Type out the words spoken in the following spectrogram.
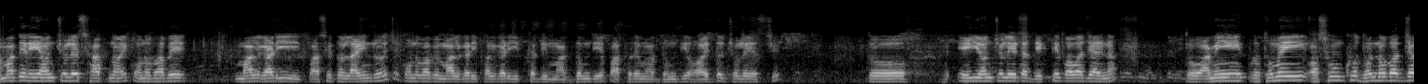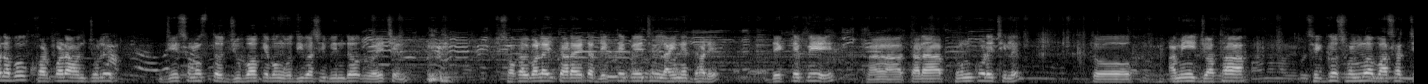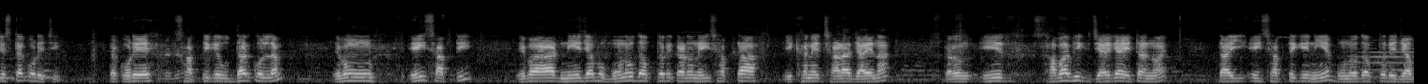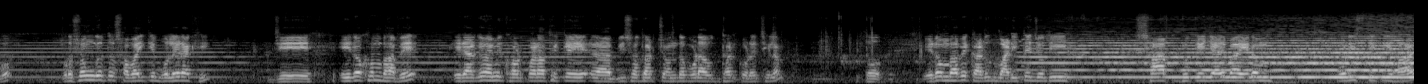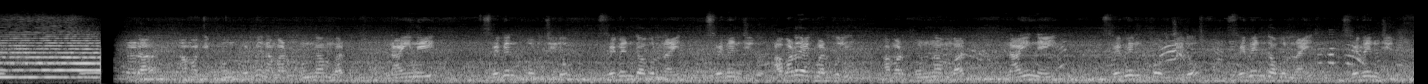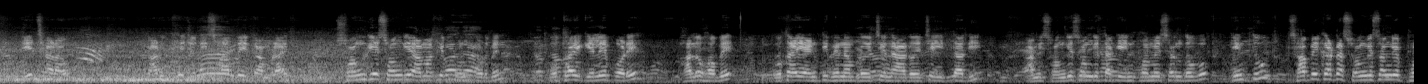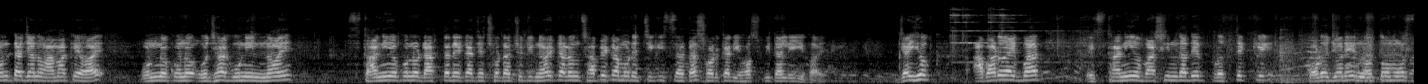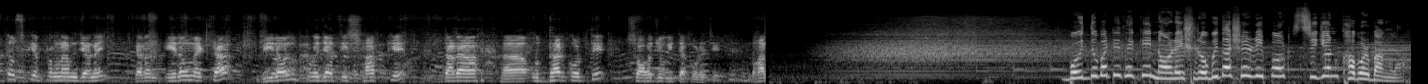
আমাদের এই অঞ্চলের সাপ নয়, কোনোভাবে মালগাড়ি পাশে তো লাইন রয়েছে, কোনোভাবে মালগাড়ি ফালগাড়ি ইত্যাদির মাধ্যম দিয়ে, পাথরের মাধ্যম দিয়ে হয়তো চলে এসছে। তো এই অঞ্চলে এটা দেখতে পাওয়া যায় না। তো আমি প্রথমেই অসংখ্য ধন্যবাদ জানাব খড়পাড়া অঞ্চলের যে সমস্ত যুবক এবং অধিবাসী বৃন্দ রয়েছেন। সকালবেলায় তারা এটা দেখতে পেয়েছেন লাইনের ধারে। দেখতে পেয়ে তারা ফোন করেছিলেন। তো আমি যথা শীঘ্র সম্ভব আসার চেষ্টা করেছি। তা করে সাপটিকে উদ্ধার করলাম এবং এই সাপটি এবার নিয়ে যাব বন দপ্তরে, কারণ এই সাপটা এখানে ছাড়া যায় না। কারণ এর স্বাভাবিক জায়গা এটা নয়। তাই এই সাপটিকে নিয়ে বন দপ্তরে যাব। প্রসঙ্গত সবাইকে বলে রাখি যে এইরকমভাবে এর আগেও আমি খড়পাড়া থেকে বিষধর চন্দ্রপোড়া উদ্ধার করেছিলাম। তো এরমভাবে কারুর বাড়িতে যদি সাপ ঢুকে যায় বা এরম পরিস্থিতি হয়, আপনারা আমাকে ফোন করবেন। আমার phone number nine eight seven four zero seven double nine seven zero. আবারও একবার বলি, আমার phone number nine eight seven four zero seven double nine seven zero এছাড়াও কারুকে যদি সাপে কামড়ায়, সঙ্গে সঙ্গে আমাকে ফোন করবেন। কোথায় গেলে পরে ভালো হবে, কোথায় অ্যান্টিভেনাম রয়েছে, না রয়েছে ইত্যাদি। আমি সঙ্গে সঙ্গে তাকে ইনফরমেশন দেবো। কিন্তু সাপে কাটার সঙ্গে সঙ্গে ফোনটা যেন আমাকে হয়, অন্য কোনো ওঝা গুণীর নয়। স্থানীয় কোনো ডাক্তারের কাছে ছোটাছুটি নয়, কারণ সাপে কামড়ের চিকিৎসাটা সরকারি হসপিটালেই হয়। যাই হোক, আবারও একবার স্থানীয় বাসিন্দাদের প্রত্যেককে করজোরে নতমস্তকে প্রণাম জানাই, কারণ এরম একটা বিরল প্রজাতির সাপকে তারা উদ্ধার করতে সহযোগিতা করেছে। বৈদ্যবাটি থেকে নরেশ রবিদাসের রিপোর্ট, সৃজন খবর বাংলা।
